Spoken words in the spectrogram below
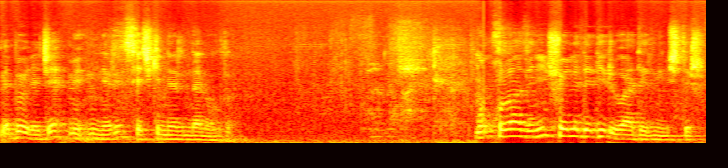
ve böylece müminlerin seçkinlerinden oldu. Mukuradi'nin şöyle dediği rivayet edilmiştir.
